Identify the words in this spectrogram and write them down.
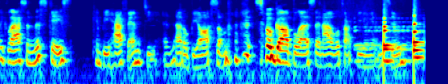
The glass in this case can be half empty, and that'll be awesome. so God bless, and I will talk to you again soon.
